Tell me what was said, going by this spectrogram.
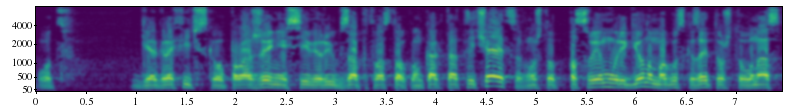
от географического положения север, юг, запад, восток, он как-то отличается? Потому что по своему региону могу сказать то, что у нас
